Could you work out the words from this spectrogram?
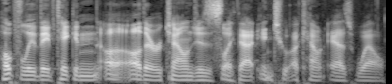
hopefully they've taken uh, other challenges like that into account as well.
